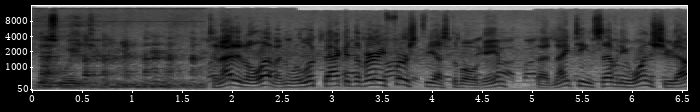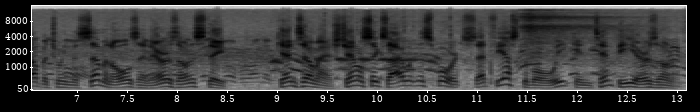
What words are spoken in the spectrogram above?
this week. Tonight at 11, we'll look back at the very first Fiesta Bowl game, that 1971 shootout between the Seminoles and Arizona State. Ken Tomash, Channel 6 Eyewitness Sports at Fiesta Bowl week in Tempe, Arizona.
